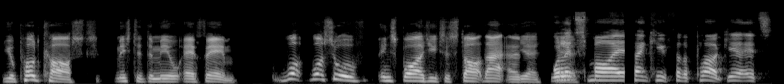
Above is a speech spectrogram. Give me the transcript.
your podcast, Mr. DeMille FM. What what sort of inspired you to start that? And yeah, well, yeah. it's my thank you for the plug. Yeah, it's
